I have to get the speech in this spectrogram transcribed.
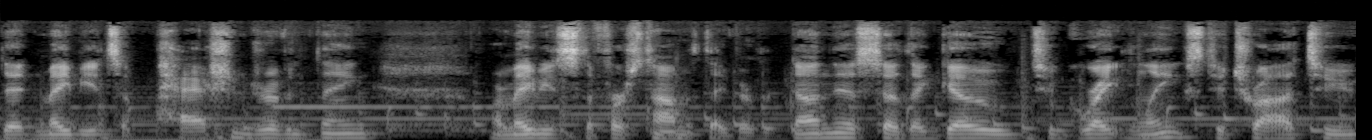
that maybe it's a passion driven thing, or maybe it's the first time that they've ever done this. So they go to great lengths to try to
